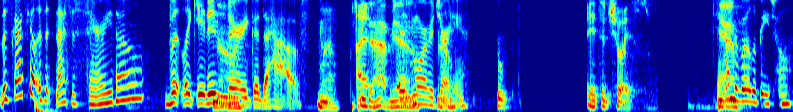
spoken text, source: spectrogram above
The skyscale isn't necessary though, but like it is No. very good to have. Well, It's good I- to have. Yeah, It's more of a No. journey. it's a choice. Yeah, And the roller beetle.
